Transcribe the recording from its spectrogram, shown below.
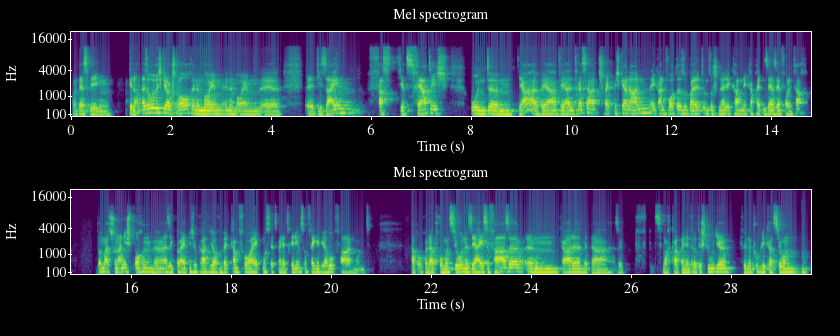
Und deswegen, genau, also Ulrich Georg Strauch in einem neuen, in einem neuen äh, äh, Design, fast jetzt fertig. Und ähm, ja, wer, wer Interesse hat, schreibt mich gerne an. Ich antworte so bald und so schnell ich kann. Ich habe halt einen sehr, sehr vollen Tag. Damals schon angesprochen. Ne? Also ich bereite mich gerade wieder auf den Wettkampf vor. Ich muss jetzt meine Trainingsumfänge wieder hochfahren und habe auch in der Promotion eine sehr heiße Phase, ähm, gerade mit einer, also ich mache gerade meine dritte Studie für eine Publikation.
